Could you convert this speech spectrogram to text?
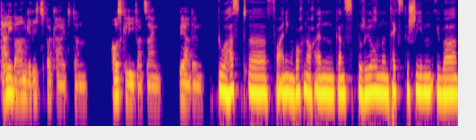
Taliban-Gerichtsbarkeit dann ausgeliefert sein werden. Du hast äh, vor einigen Wochen auch einen ganz berührenden Text geschrieben über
